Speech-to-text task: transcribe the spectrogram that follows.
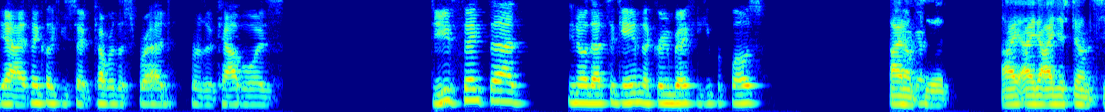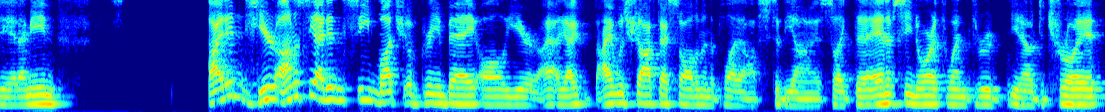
yeah, I think like you said, cover the spread for the Cowboys. Do you think that you know that's a game that Green Bay can keep it close? I don't okay. see it. I, I I just don't see it. I mean, I didn't hear honestly. I didn't see much of Green Bay all year. I, I I was shocked. I saw them in the playoffs. To be honest, like the NFC North went through, you know, Detroit,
